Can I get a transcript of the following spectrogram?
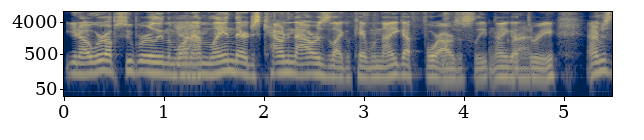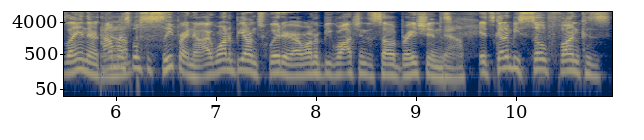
You know, we're up super early in the morning. Yeah. I'm laying there just counting the hours. Like, okay, well now you got four hours of sleep. Now you got Right. three. And I'm just laying there. How am I supposed to sleep right now? I want to be on Twitter. I want to be watching the celebrations. Yeah. It's gonna be so fun because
